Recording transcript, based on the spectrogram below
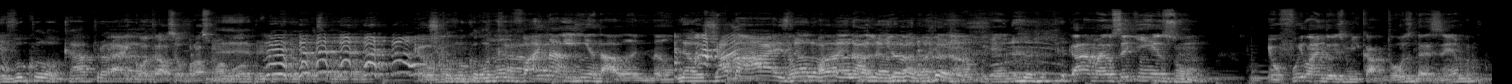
eu vou colocar pra... Pra encontrar o seu próximo amor. É, pra encontrar o próximo amor. Eu Acho que eu vou colocar- Não vai na linha da Alane, não. Não, jamais! Não, não, não, vai não, na não, linha não, da não, Alane, não. não, porque... Cara, mas eu sei que em resumo, eu fui lá em 2014, dezembro,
